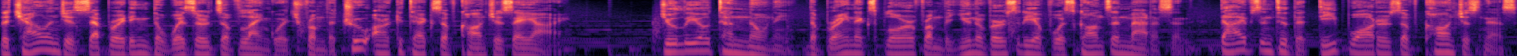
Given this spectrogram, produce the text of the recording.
The challenge is separating the wizards of language from the true architects of conscious AI. Giulio Tononi, the brain explorer from the University of Wisconsin-Madison, dives into the deep waters of consciousness,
